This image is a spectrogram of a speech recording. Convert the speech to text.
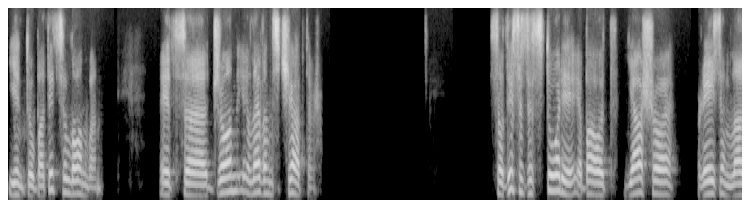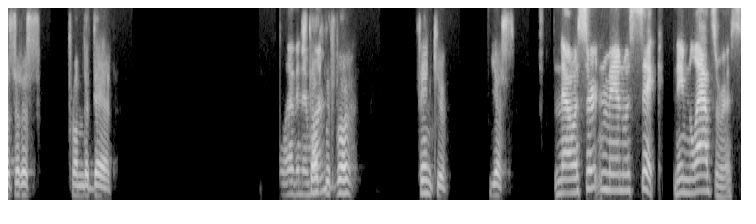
into, but it's a long one. It's uh, John 11th chapter. So this is a story about Yahshua raising Lazarus from the dead. 11 and Start 1. with, thank you. Yes. Now a certain man was sick, named Lazarus,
